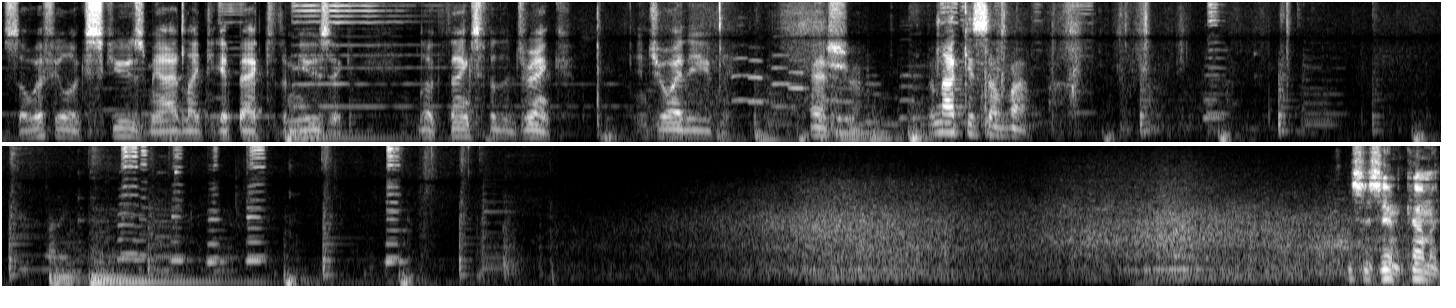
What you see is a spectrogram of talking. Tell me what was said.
So if you'll excuse me, I'd like to get back to the music. Look, thanks for the drink. Enjoy the evening. Yeah, sure. Knock yourself out. This is him coming.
